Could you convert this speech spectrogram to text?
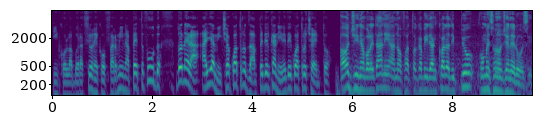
in collaborazione con Farmina Pet Food, donerà agli amici a quattro zampe del canile dei 400. Oggi oggi i napoletani hanno fatto capire ancora di più come sono generosi.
